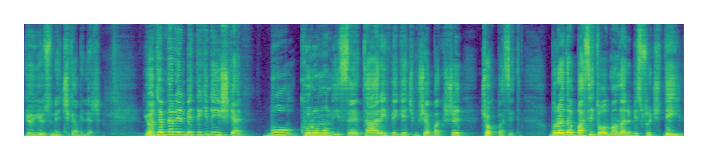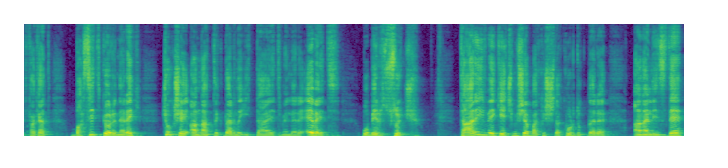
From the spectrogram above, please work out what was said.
gün yüzüne çıkabilir. Yöntemler elbette ki değişken. Bu kurumun ise tarih ve geçmişe bakışı çok basit. Burada basit olmaları bir suç değil fakat basit görünerek çok şey anlattıklarını iddia etmeleri. Evet, bu bir suç. Tarih ve geçmişe bakışla kurdukları analizde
